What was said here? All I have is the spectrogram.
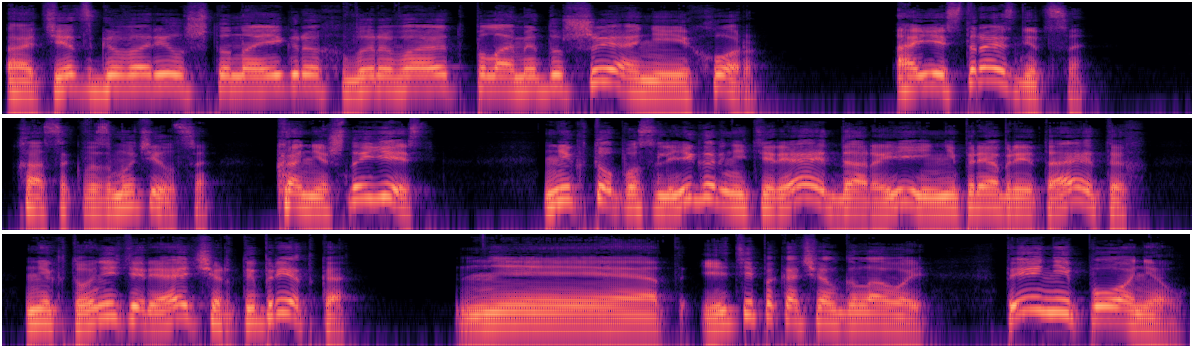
Отец говорил, что на играх вырывают пламя души, а не и хор. А есть разница? Хасак возмутился. Конечно, есть. Никто после игр не теряет дары и не приобретает их. Никто не теряет черты предка. Нет, Ити покачал головой. Ты не понял.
